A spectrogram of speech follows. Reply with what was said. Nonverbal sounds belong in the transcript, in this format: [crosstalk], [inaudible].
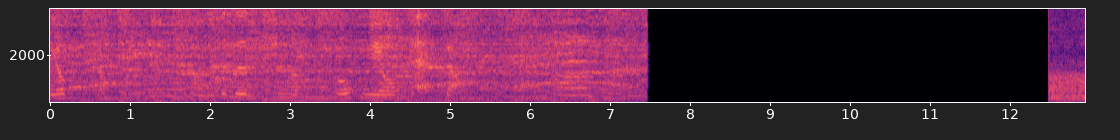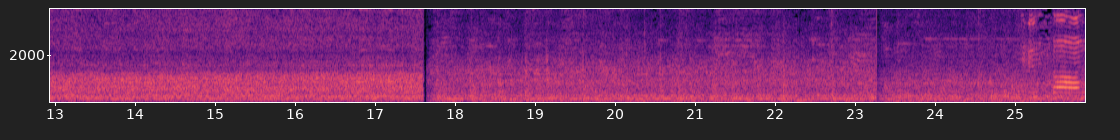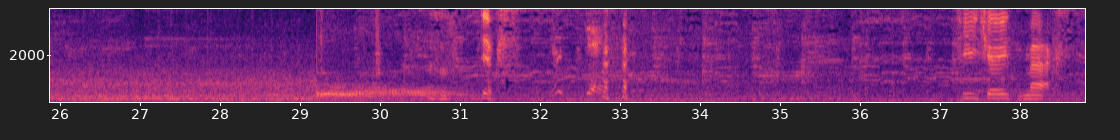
milk stout. Uh, this is uh, oatmeal stout. Uh, Tucson. Dick's. You're dick. [laughs] TJ Maxx.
